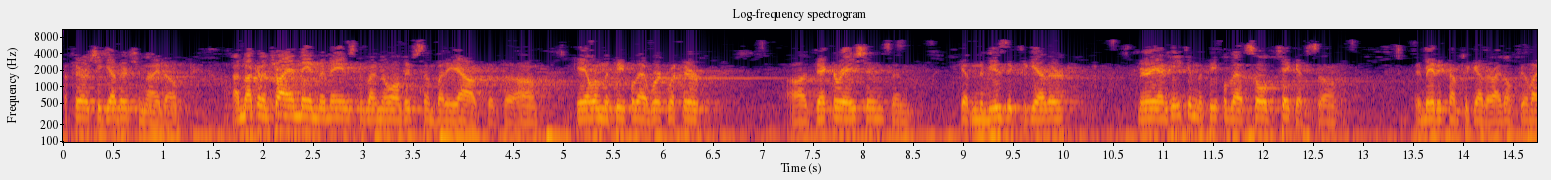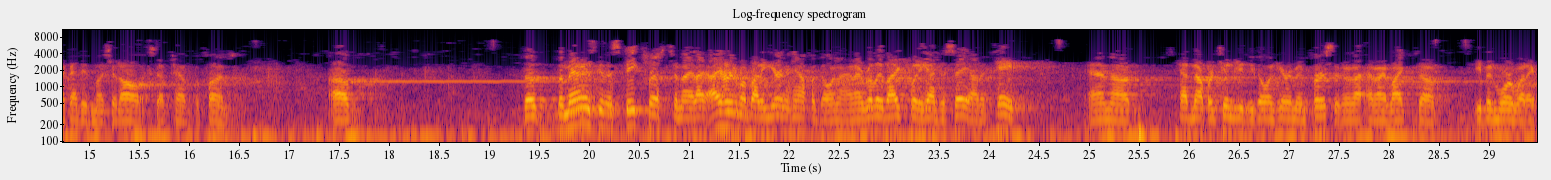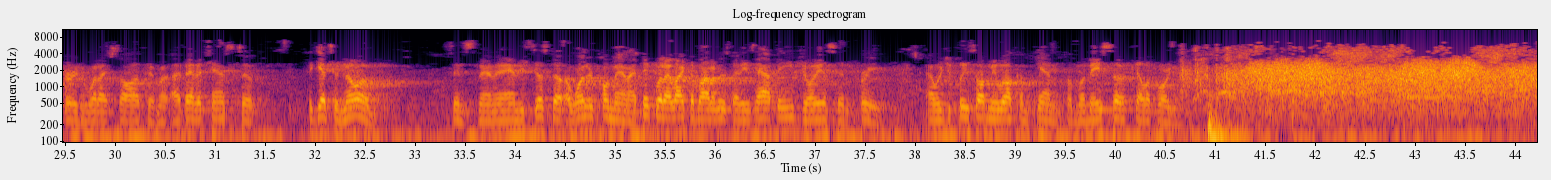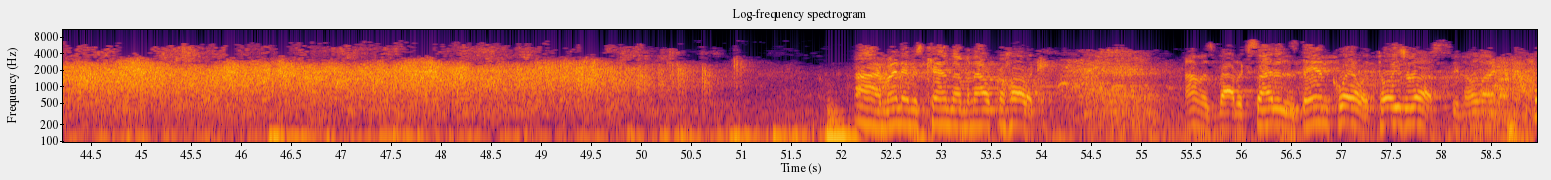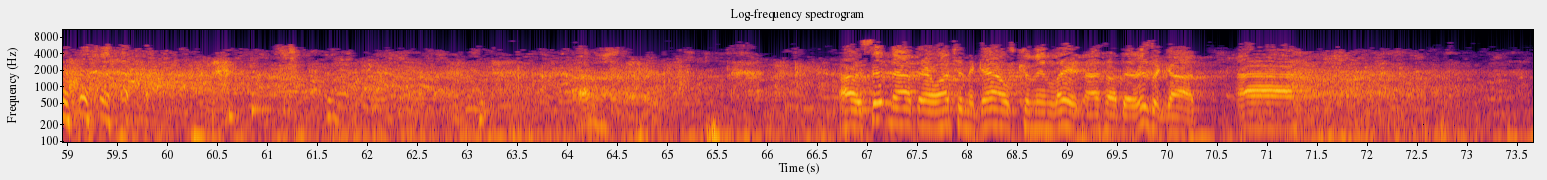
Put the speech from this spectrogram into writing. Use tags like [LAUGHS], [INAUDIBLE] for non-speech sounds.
affair together tonight. I'm not going to try and name the names because I know I'll leave somebody out, but uh, Gail and the people that work with her uh, decorations and getting the music together, Marianne Heekin, the people that sold tickets, so they made it come together. I don't feel like I did much at all except have the fun. Uh, the, the man who's going to speak for us tonight, I, I, heard him about a year and a half ago, and I, and I really liked what he had to say on a tape, and uh, had an opportunity to go and hear him in person, and I, and I liked uh, even more what I heard and what I saw of him. I've had a chance to, to get to know him since then, and he's just a, a wonderful man. I think what I like about him is that he's happy, joyous, and free. And would you please help me welcome Ken from La Mesa, California. Hi, my name is Ken. I'm an alcoholic. I'm as about excited as Dan Quayle at Toys R Us, you know, like. [LAUGHS] I was sitting out there watching the gals come in late, and I thought there is a God. Uh,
